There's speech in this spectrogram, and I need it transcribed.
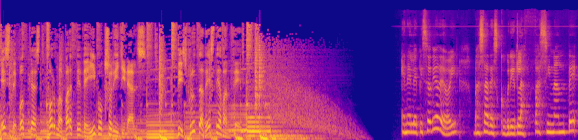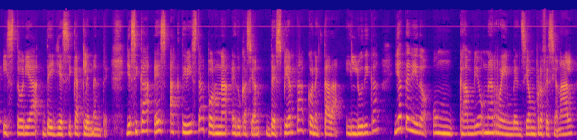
Este podcast forma parte de Evox Originals. Disfruta de este avance. En el episodio de hoy vas a descubrir la fascinante historia de Jessica Clemente. Jessica es activista por una educación despierta, conectada y lúdica y ha tenido un cambio, una reinvención profesional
